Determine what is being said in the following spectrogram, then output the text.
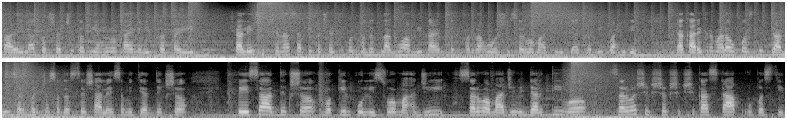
शाळेला कशाची कमी आहे व काय नवीन करता येईल? शालेय शिक्षणासाठी कशाची पण मदत लागू आम्ही कायम तत्पर राहू अशी सर्व माजी विद्यार्थ्यांनी पाहिले. या कार्यक्रमाला उपस्थित ग्रामीण सरपंच सदस्य शालेय समिती अध्यक्ष पेसा अध्यक्ष वकील पोलीस व माजी सर्व माजी विद्यार्थी व सर्व शिक्षक शिक्षिका स्टाफ उपस्थित.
